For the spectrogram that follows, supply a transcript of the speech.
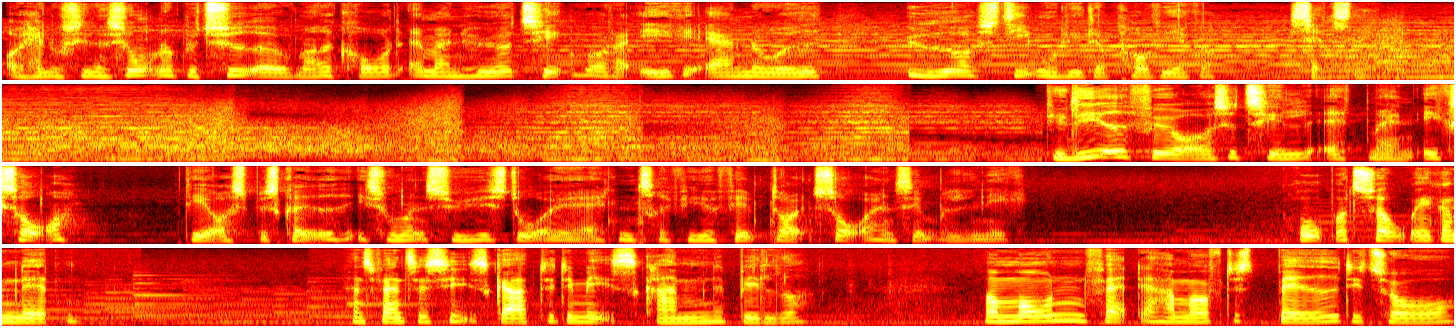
Og hallucinationer betyder jo meget kort, at man hører ting, hvor der ikke er noget ydre stimuli, der påvirker sansningen. Deliriet fører også til, at man ikke sover. Det er også beskrevet i Schumanns sygehistorie, at den 3-4-5 døgn sover han simpelthen ikke. Robert sov ikke om natten. Hans fantasi skabte de mest skræmmende billeder. Om morgenen fandt jeg ham oftest badet i tårer,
